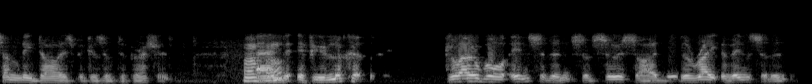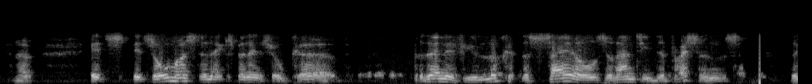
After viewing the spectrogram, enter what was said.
somebody dies because of depression. Mhm. And if you look at global incidence of suicide, the rate of incident, you know, it's it's almost an exponential curve. But then if you look at the sales of antidepressants, the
